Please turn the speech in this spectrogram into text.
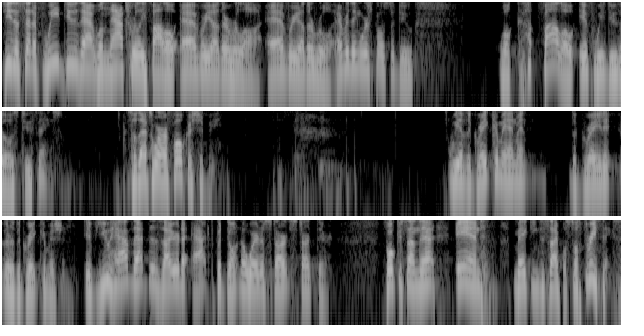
Jesus said if we do that, we'll naturally follow every other law, every other rule. Everything we're supposed to do will follow if we do those two things. So that's where our focus should be. We have the great commandment the great or the great commission if you have that desire to act but don't know where to start start there focus on that and making disciples so three things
